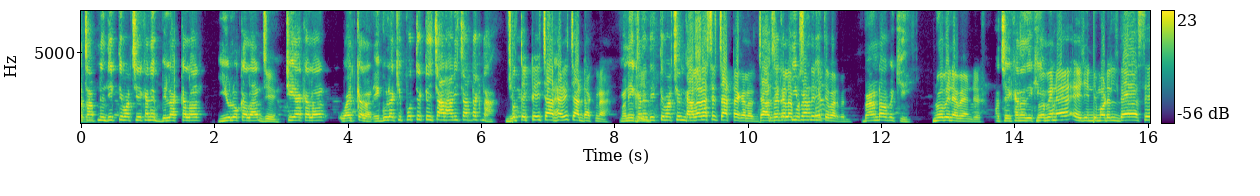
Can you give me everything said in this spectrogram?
আচ্ছা আপনি দেখতে পাচ্ছি এখানে ব্ল্যাক কালার ইয়েলো কালার জি। টিয়া কালার হোয়াইট কালার এগুলা কি প্রত্যেকটাই চার হাড়ি চার ডাক না প্রত্যেকটাই চার হাড়ি চার ডাকনা। মানে এখানে দেখতে পাচ্ছেন কালার আছে চারটা কালার যার আচ্ছা, যে কালার পছন্দ নিতে পারবেন। ব্র্যান্ড হবে কি? নবীনা ব্র্যান্ডের আচ্ছা এখানে দেখি। নবীনা এই যে মডেল দেওয়া আছে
